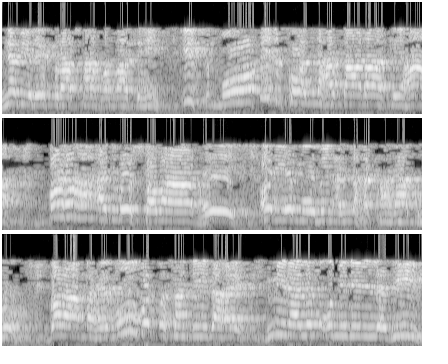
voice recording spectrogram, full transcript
نبی ریفراشا فرماتے ہیں، اس مومن کو اللہ تعالیٰ کے ہاں بڑا اجر و ثواب ہے۔ اور یہ مومن اللہ تعالیٰ کو بڑا محبوب اور پسندیدہ ہے۔ من المؤمن الذي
